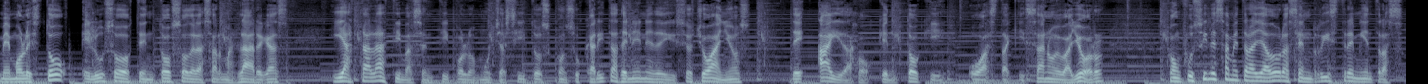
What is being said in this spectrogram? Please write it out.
Me molestó el uso ostentoso de las armas largas y hasta lástima sentí por los muchachitos con sus caritas de nenes de 18 años de Idaho, Kentucky o hasta quizá Nueva York, con fusiles ametralladoras en ristre mientras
